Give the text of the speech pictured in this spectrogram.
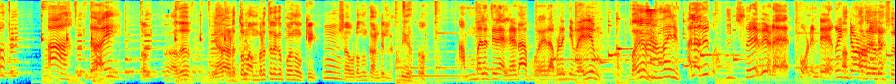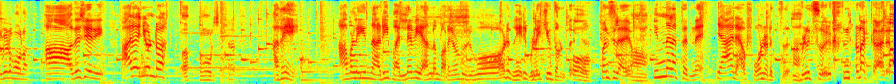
ഓ, ആ ഇതായി. അത് ഞാൻ അടുത്തുള്ള അമ്പലത്തിലൊക്കെ പോയി നോക്കി. പക്ഷെ അവിടെ ഒന്നും കണ്ടില്ല അമ്പലത്തിലല്ലടാ പോയത്. അവളിഞ്ഞ് വരും. വരും? അല്ല അത് സുരഭിയുടെ ഫോണിന്റെ റിംഗ് ടോൺ സുരഭിയുടെ ഫോണാ. ആ അത് ശരി. ആരാ ഇനി ഉണ്ടോ അതെ. അവൾ ഈ നടി പല്ലവിയാന്നും പറഞ്ഞുകൊണ്ട് ഒരുപാട് പേര് വിളിക്കുന്നുണ്ട്. മനസ്സിലായോ? ഇന്നലെ തന്നെ ഞാൻ ആ. ഫോൺ എടുത്ത് വിളിച്ച ഒരു കന്നടക്കാരൻ.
